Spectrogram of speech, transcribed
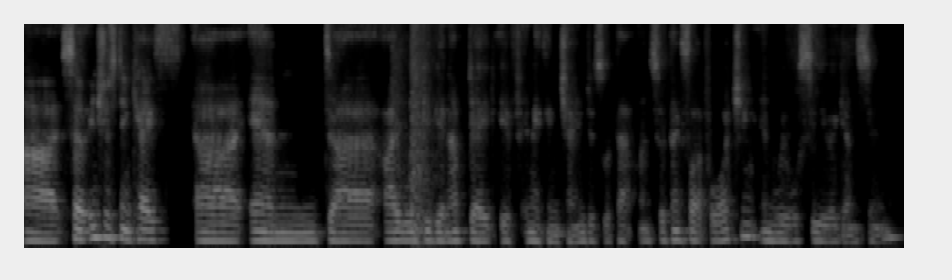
Uh, so interesting case, uh, and uh, I will give you an update if anything changes with that one. So thanks a lot for watching, and we will see you again soon.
